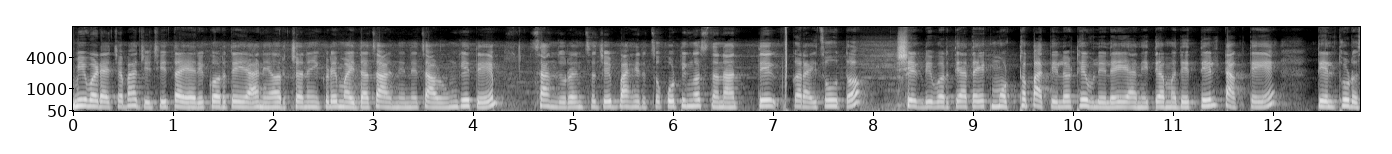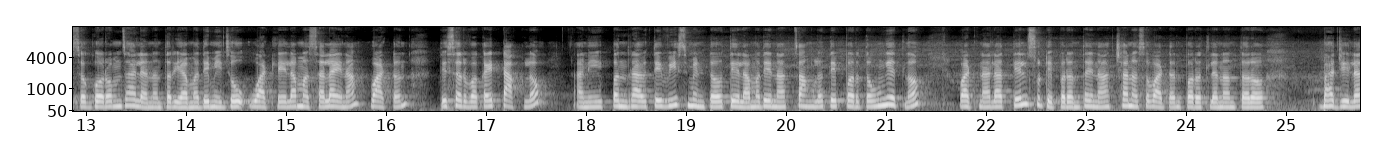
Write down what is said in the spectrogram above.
मी वड्याच्या भाजीची तयारी करते आणि अर्चना इकडे मैदा चाळणीने चाळून घेते. सांजुरांचं जे बाहेरचं कोटिंग असतं ना ते करायचं होतं. शेगडीवरती आता एक मोठं पातेलं ठेवलेलं आहे आणि त्यामध्ये तेल टाकते. तेल थोडंसं गरम झाल्यानंतर यामध्ये मी जो वाटलेला मसाला आहे ना वाटण ते सर्व काही टाकलं आणि पंधरा ते वीस मिनटं तेलामध्ये ना चांगलं ते परतवून घेतलं. वाटणाला तेल सुटेपर्यंत आहे ना छान असं वाटण परतल्यानंतर भाजीला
